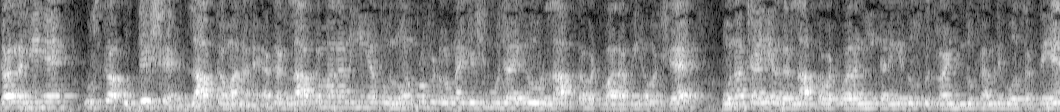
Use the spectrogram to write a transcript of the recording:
कर रहे हैं, उसका उद्देश्य लाभ कमाना है। अगर लाभ कमाना नहीं है तो नॉन प्रॉफिट ऑर्गेनाइजेशन हो जाएगी और लाभ का बंटवारा भी अवश्य होना चाहिए। अगर लाभ का बंटवारा नहीं करेंगे तो उसको ज्वाइंट हिंदू फैमिली बोल सकते हैं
